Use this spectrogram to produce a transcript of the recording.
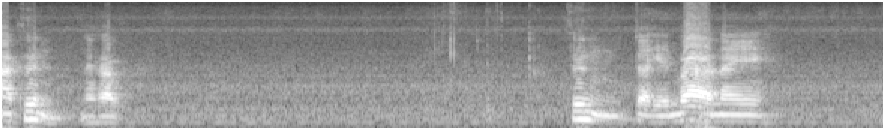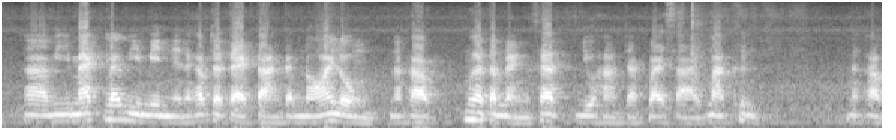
มากขึ้นนะครับ ซึ่งจะเห็นว่าใน Vmax และ Vmin เนี่ยนะครับ จะแตกต่างกันน้อยลงนะครับ เมื่อตำแหน่ง Z อยู่ห่างจากปลายสายมากขึ้นนะครับ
